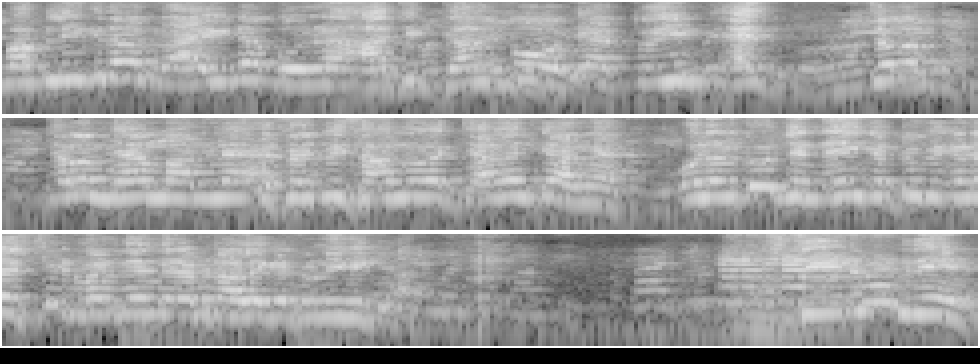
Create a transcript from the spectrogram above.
ਪਬਲਿਕ ਦਾ ਰਾਈਟ ਹੈ ਬੋਲਣਾ। ਅੱਜ ਗਲਤ ਹੋ ਰਿਹਾ ਤੁਸੀਂ ਚਲੋ ਚਲੋ ਮੈਂ ਮੰਨਣਾ ਐਸਐਸਪੀ ਸਾਹਿਬ ਨੂੰ ਚੈਲੰਜ ਕਰਨਾ। ਹੈ। ਉਹਨਾਂ ਨੂੰ ਕਹੋ ਜੇ ਨਹੀਂ ਗੱਟੂ ਵਿਕਣਾ ਸਟੇਟਮੈਂਟ ਦੇ ਮੇਰੇ ਬਟਾਲੇ ਗੱਟੂ ਨਹੀਂ ਵਿਕਿਆ ਸਟੇਟਮੈਂਟ ਦੇਣ।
